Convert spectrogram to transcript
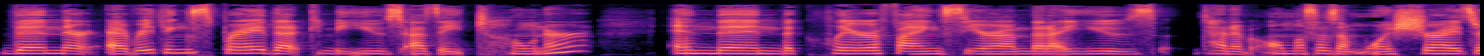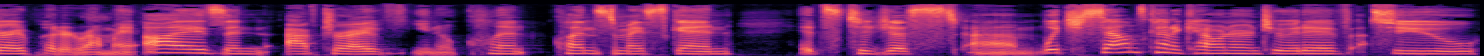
then their everything spray that can be used as a toner and then the clarifying serum that I use kind of almost as a moisturizer, I put it around my eyes. And after I've, you know, clean, cleansed my skin, it's to just, um, which sounds kind of counterintuitive to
